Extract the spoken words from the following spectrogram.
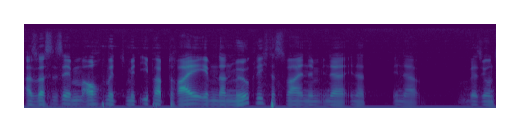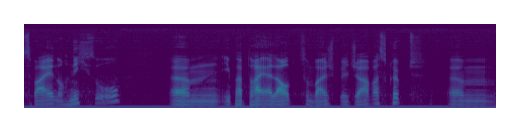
Also das ist eben auch mit, mit EPUB 3 eben dann möglich. Das war in, dem, in, der, in, der, in der Version 2 noch nicht so. Ähm, EPUB 3 erlaubt zum Beispiel JavaScript ähm,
